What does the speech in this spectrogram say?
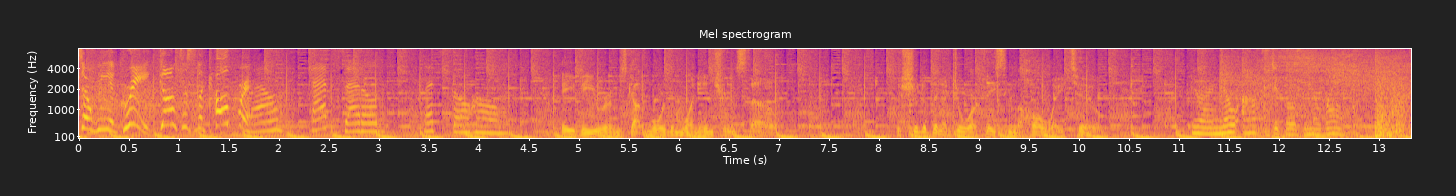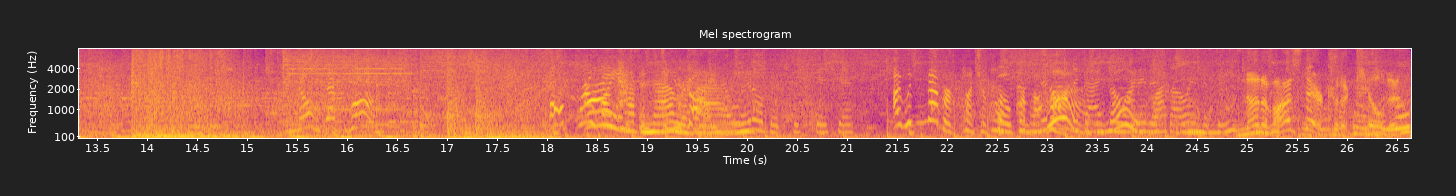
So we agree, Gonta's the culprit! Well, that's settled. Let's go home. AV room's got more than one entrance, though. There should have been a door facing the hallway, too. There are no obstacles in the way. No, that's wrong! I'll throw I my have an innocence to you alibi. A little bit suspicious. I would never punch a foe from behind! the guy who wanted us all in the. None of us there could have killed him.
